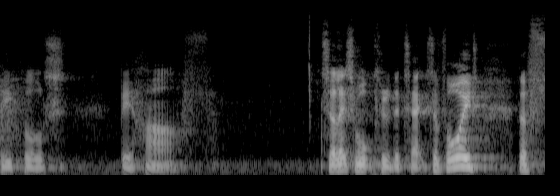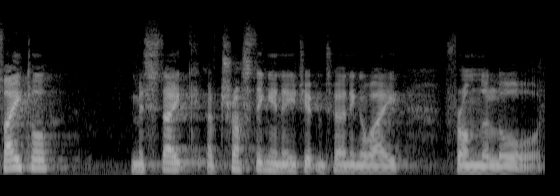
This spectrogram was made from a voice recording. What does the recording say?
people's behalf. So let's walk through the text. Avoid the fatal mistake of trusting in Egypt and turning away from the Lord.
